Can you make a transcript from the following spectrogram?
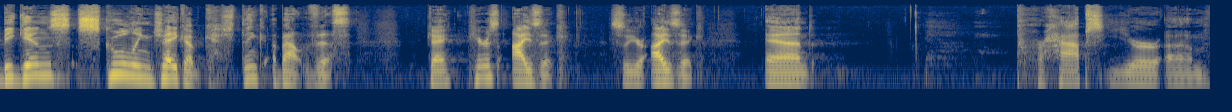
begins schooling Jacob. Gosh, think about this. Okay, here's Isaac. So you're Isaac, and perhaps you're um,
